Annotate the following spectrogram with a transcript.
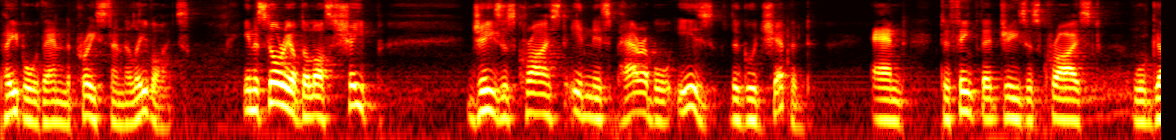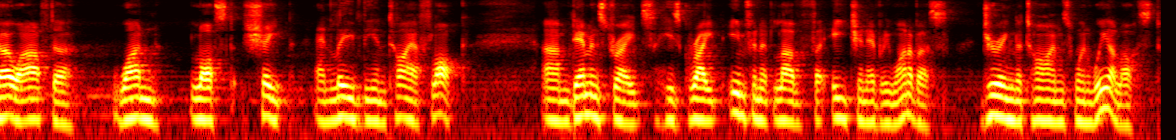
people than the priests and the Levites. In the story of the lost sheep, Jesus Christ in this parable is the Good Shepherd. And to think that Jesus Christ will go after one lost sheep and leave the entire flock um, demonstrates his great infinite love for each and every one of us during the times when we are lost,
